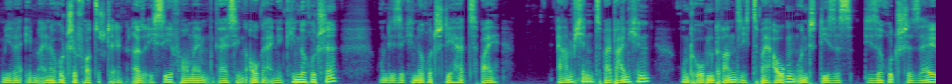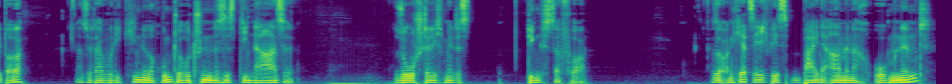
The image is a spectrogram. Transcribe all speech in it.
mir da eben eine Rutsche vorzustellen. Also ich sehe vor meinem geistigen Auge eine Kinderrutsche und diese Kinderrutsche, die hat zwei Ärmchen, zwei Beinchen und obendran sich zwei Augen und dieses, diese Rutsche selber, also da, wo die Kinder runterrutschen, das ist die Nase. So stelle ich mir das Dings davor. So, und jetzt sehe ich, wie es beide Arme nach oben nimmt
